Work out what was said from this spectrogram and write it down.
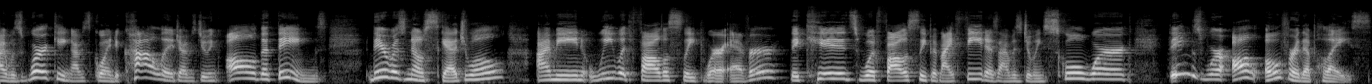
I was working, I was going to college, I was doing all the things. There was no schedule. I mean, we would fall asleep wherever. The kids would fall asleep at my feet as I was doing schoolwork. Things were all over the place.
